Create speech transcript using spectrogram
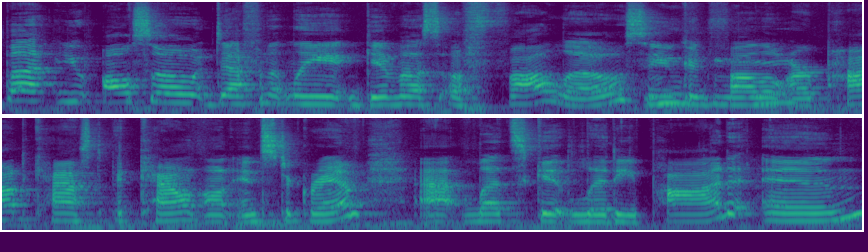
but you also definitely give us a follow, so you can Mm-hmm. follow our podcast account on Instagram at Let's Get Litty Pod. And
